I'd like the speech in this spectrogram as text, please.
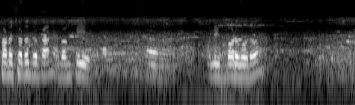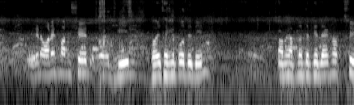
ছোট ছোট দোকান এবং কি অনেক বড় বড়। এখানে অনেক মানুষের ভিড় হয়ে থাকে প্রতিদিন। আমি আপনাদেরকে দেখাচ্ছি।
